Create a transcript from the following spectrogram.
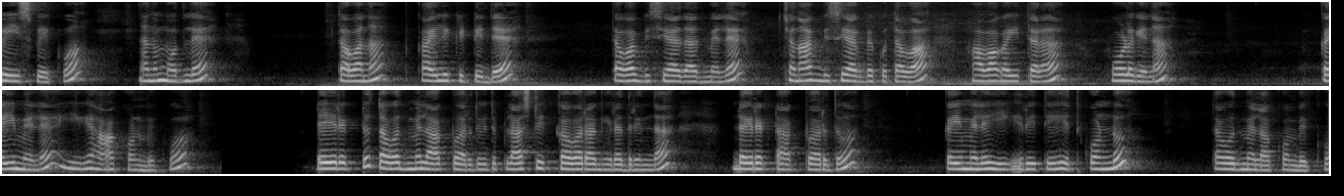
ಬೇಯಿಸಬೇಕು. ನಾನು ಮೊದಲೇ ತವನ ಕಾಯ್ಲಿಕ್ಕಿಟ್ಟಿದ್ದೆ ತವ ಬಿಸಿ ಆದಾದಮೇಲೆ ಚೆನ್ನಾಗಿ ಬಿಸಿ ಆಗಬೇಕು ತವ. ಆವಾಗ ಈ ಥರ ಹೋಳಿಗೆನ ಕೈ ಮೇಲೆ ಹೀಗೆ ಹಾಕ್ಕೊಳ್ಬೇಕು ಡೈರೆಕ್ಟ್ ತವದ ಮೇಲೆ ಹಾಕ್ಬಾರ್ದು. ಇದು ಪ್ಲಾಸ್ಟಿಕ್ ಕವರ್ ಆಗಿರೋದ್ರಿಂದ ಡೈರೆಕ್ಟ್ ಹಾಕ್ಬಾರ್ದು. ಕೈ ಮೇಲೆ ಈ ರೀತಿ ಎತ್ಕೊಂಡು ತವದ ಮೇಲೆ ಹಾಕ್ಕೊಬೇಕು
